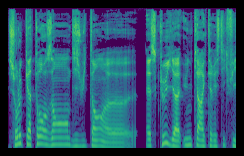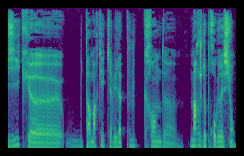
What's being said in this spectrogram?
Sur le 14 ans, 18 ans, est-ce qu'il y a une caractéristique physique où tu as remarqué qu'il y avait la plus grande marge de progression?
